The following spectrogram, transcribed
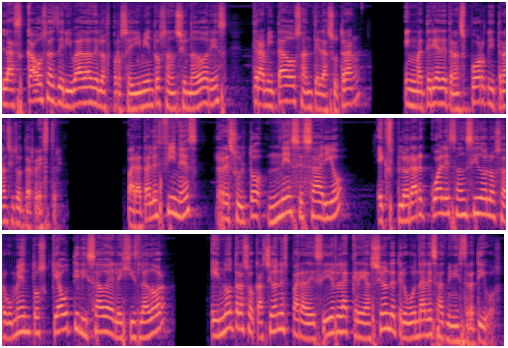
las causas derivadas de los procedimientos sancionadores tramitados ante la SUTRAN en materia de transporte y tránsito terrestre. Para tales fines, resultó necesario explorar cuáles han sido los argumentos que ha utilizado el legislador en otras ocasiones para decidir la creación de tribunales administrativos.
